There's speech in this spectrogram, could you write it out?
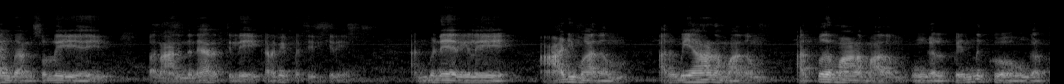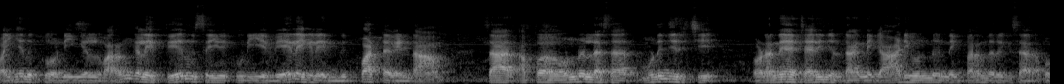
என்று நான் சொல்லி நான் இந்த நேரத்திலே கடமைப்பட்டிருக்கிறேன். அன்பு நேர்களே ஆடி மாதம் அருமையான மாதம் அற்புதமான மாதம். உங்கள் பெண்ணுக்கோ உங்கள் பையனுக்கோ நீங்கள் வரன்களை தேர்வு செய்யக்கூடிய வேலைகளை நிப்பாட்ட வேண்டாம். சார் அப்போ ஒன்றும் இல்லை சார் முடிஞ்சிருச்சு. உடனே சரின்னு சொல்லிட்டாங்க. இன்றைக்கி ஆடி ஒன்று இன்றைக்கி பறந்துருக்கு சார். அப்போ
